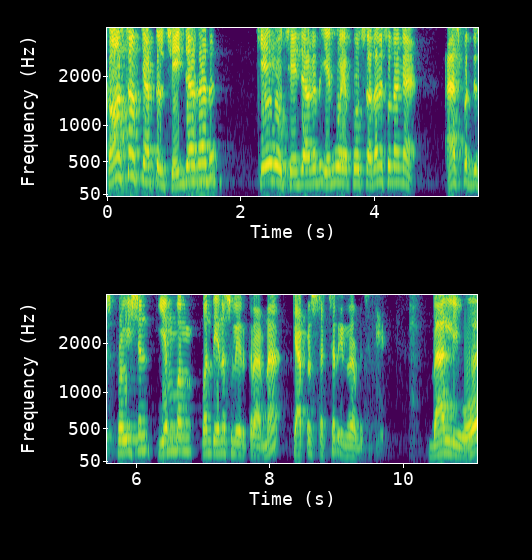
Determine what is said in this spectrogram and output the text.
cost of capital change ஆகாது. கேஓ சேஞ்ச் ஆகாது. என்ஓ அப்ரோச் தானே சொன்னாங்க. ஆஸ் பர் திஸ் ப்ரொவிஷன் எம்எம் வந்து என்ன சொல்லியிருக்கிறாருன்னா கேபிட்டல் ஸ்ட்ரக்சர் irrelevancy தியரி வேல்யூவோ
